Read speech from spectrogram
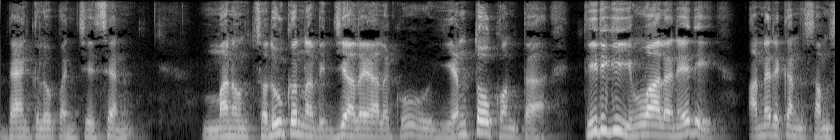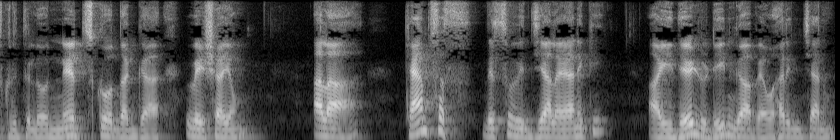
బ్యాంకులో పనిచేశాను. మనం చదువుకున్న విద్యాలయాలకు ఎంతో కొంత తిరిగి ఇవ్వాలనేది అమెరికన్ సంస్కృతిలో నేర్చుకోదగ్గ విషయం. అలా క్యాన్సస్ విశ్వవిద్యాలయానికి ఐదేళ్ళు డీన్గా వ్యవహరించాను.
